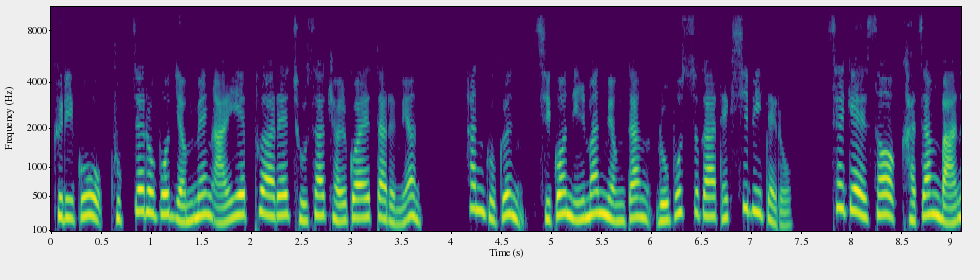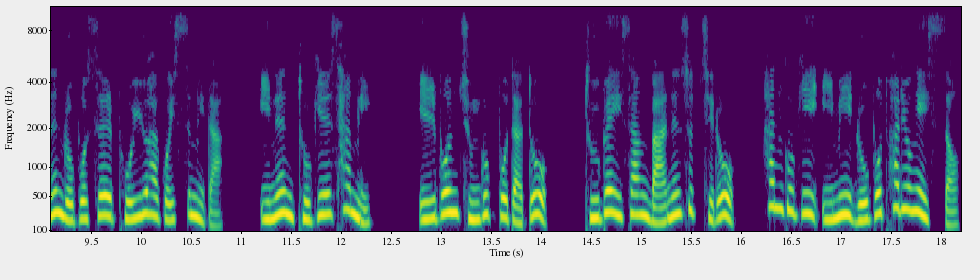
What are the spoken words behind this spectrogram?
그리고 국제로봇연맹 IFR의 조사 결과에 따르면 한국은 직원 1만 명당 로봇 수가 112대로 세계에서 가장 많은 로봇을 보유하고 있습니다. 이는 독일 3위, 일본 중국보다도 2배 이상 많은 수치로 한국이 이미 로봇 활용에 있어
